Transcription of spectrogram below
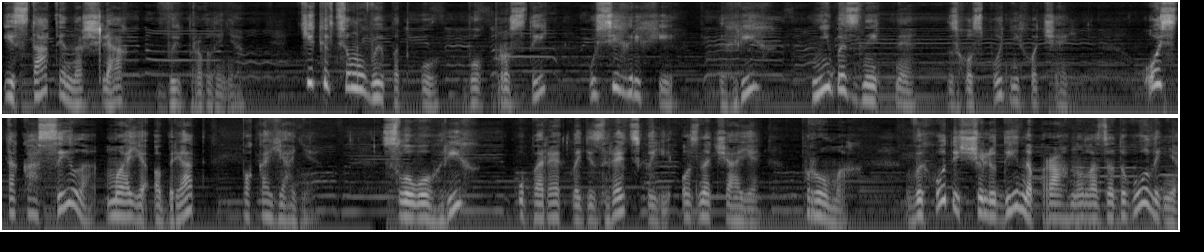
і стати на шлях виправлення. Тільки в цьому випадку Бог простить усі гріхи. Гріх ніби зникне з Господніх очей. Ось така сила має обряд покаяння. Слово гріх у перекладі з грецької означає промах. Виходить, що людина прагнула задоволення,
